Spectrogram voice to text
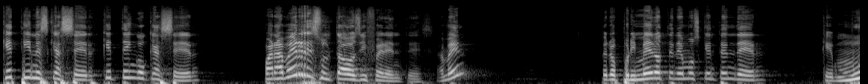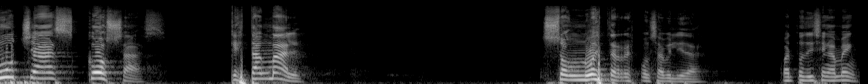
¿Qué tienes que hacer? ¿Qué tengo que hacer para ver resultados diferentes? Amén. Pero primero tenemos que entender que muchas cosas que están mal son nuestra responsabilidad. ¿Cuántos dicen amén?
